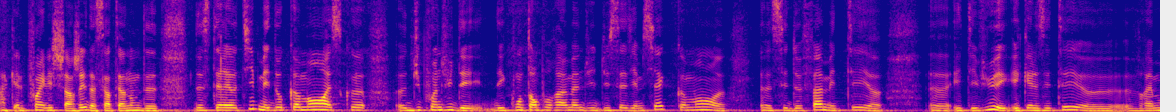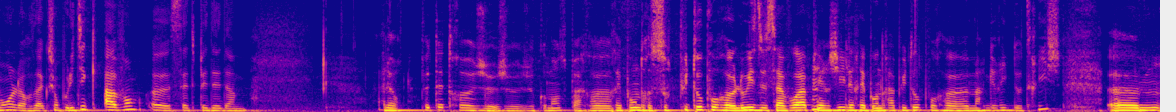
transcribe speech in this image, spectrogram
à quel point il est chargé d'un certain nombre de, stéréotypes. Mais donc comment est-ce que, euh, du point de vue des, contemporains même du, XVIe siècle, comment euh, euh, ces deux femmes étaient euh, euh, étaient vues et, et quelles étaient euh, vraiment leurs actions politiques avant euh, cette paix des dames? Alors peut-être euh, je, je- je commence par euh, répondre sur- plutôt pour euh, Louise de Savoie. Pierre-Gilles répondra plutôt pour Marguerite d'Autriche. Euh,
